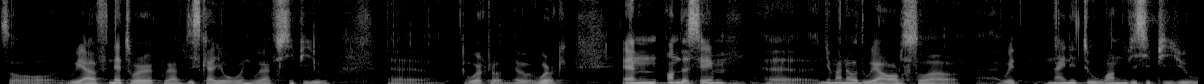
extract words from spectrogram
So we have network, we have disk I.O., and we have CPU uh, workload uh, work. And on the same uh, NUMA node, we are also uh, with 92 one vCPU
